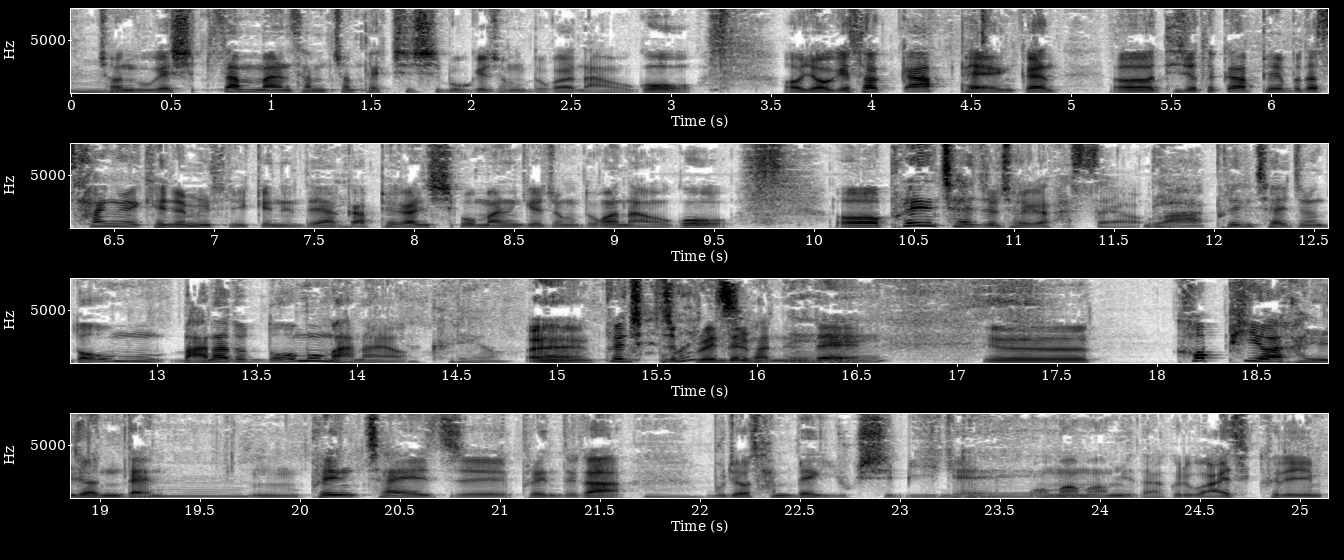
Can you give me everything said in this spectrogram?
음. 전국에 13만 3,175개 정도가 나오고 어, 여기서 카페, 그러니까 어, 디저트 카페보다 상위의 개념일 수 있겠는데요. 네. 카페가 한 15만 개 정도가 나오고 어, 프랜차이즈를 저희가 봤어요. 네. 와 프랜차이즈는 너무 많아도 너무 많아요. 아, 그래요? 네, 프랜차이즈 뭐, 브랜드를 봤는데. 네. 어, 커피와 관련된 음. 음, 프랜차이즈 브랜드가 음. 무려 362개 네. 어마어마합니다. 그리고 아이스크림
